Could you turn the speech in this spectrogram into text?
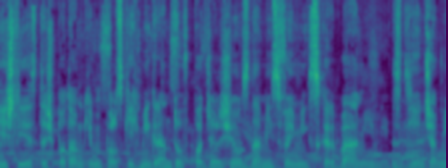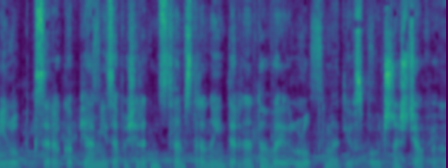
Jeśli jesteś potomkiem polskich migrantów, podziel się z nami swoimi skarbami, zdjęciami lub kserokopiami za pośrednictwem strony internetowej lub mediów społecznościowych.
